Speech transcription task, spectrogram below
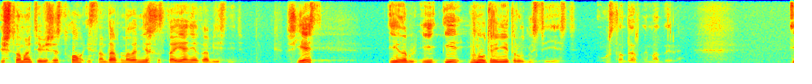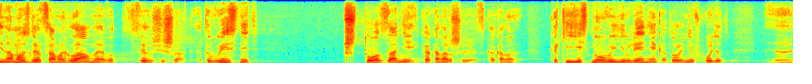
веществом и антивеществом, и стандартная модель не в состоянии это объяснить. Есть есть и, и, и внутренние трудности есть у стандартной модели. И, на мой взгляд, самое главное, вот следующий шаг, это выяснить, что за ней, как она расширяется, как она, какие есть новые явления, которые не входят э,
